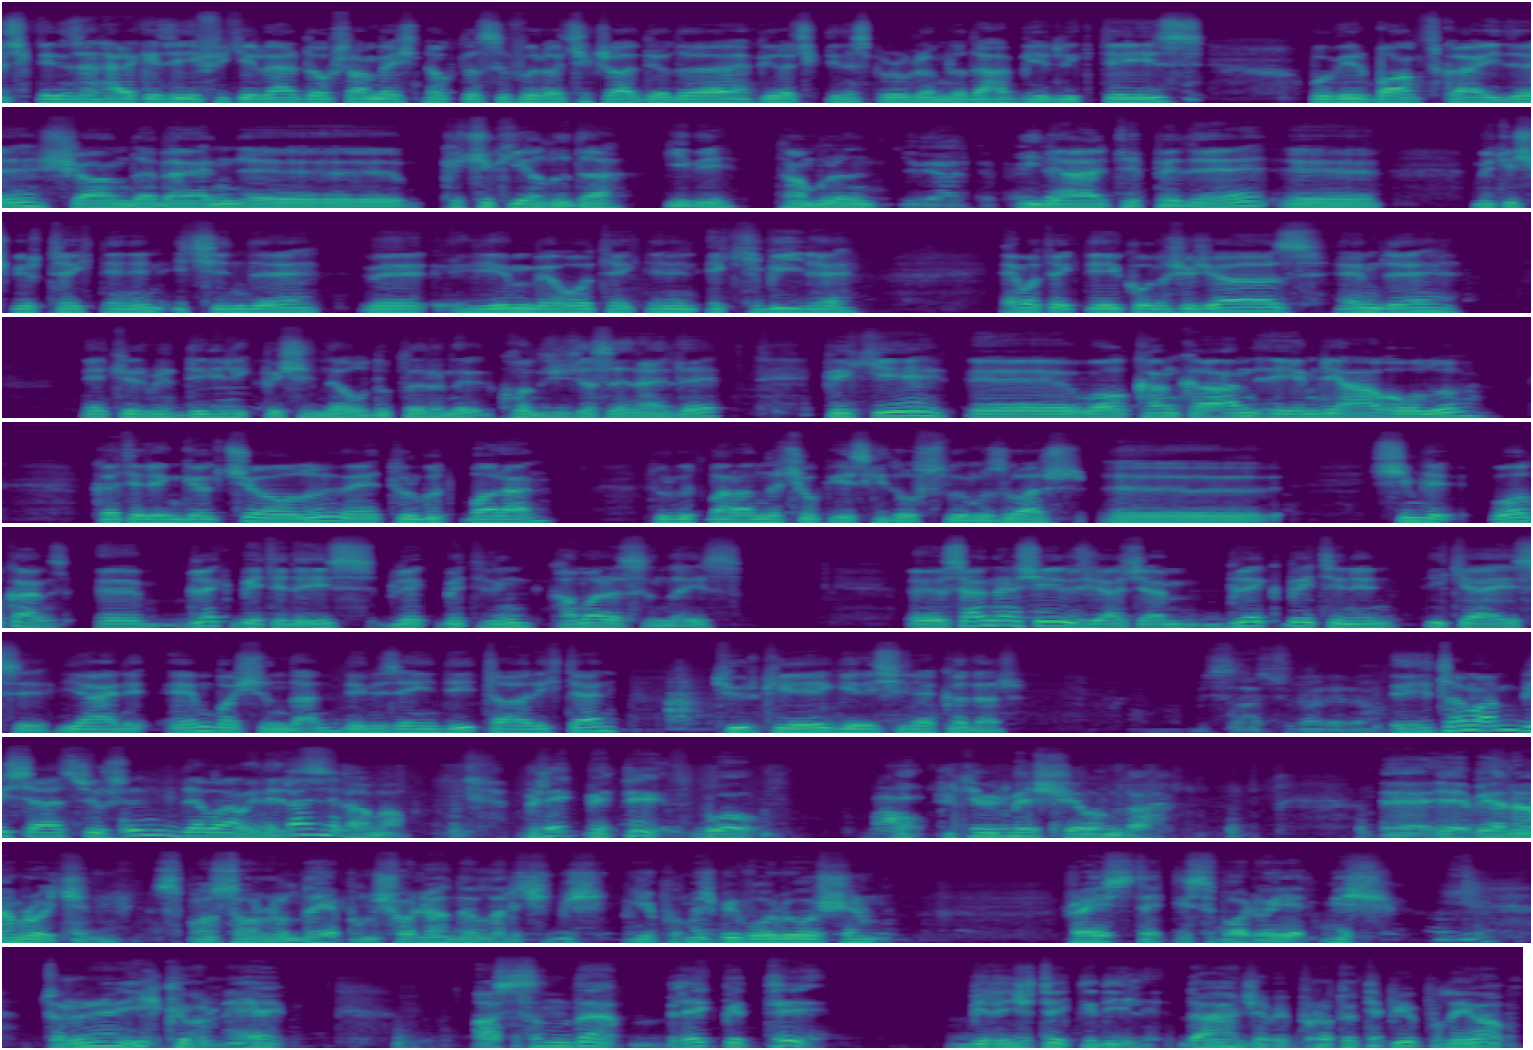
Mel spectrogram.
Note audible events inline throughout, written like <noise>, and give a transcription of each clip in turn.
Açık Deniz'den herkese iyi fikirler. 95.0 Açık Radyo'da bir Açık Deniz programında daha birlikteyiz. Bu bir band kaydı. Şu anda ben e, Küçük Yalı'da gibi tam buranın İdeal Tepe. İdeal Tepe'de e, müthiş bir teknenin içinde ve Yim ve o teknenin ekibiyle hem o tekneyi konuşacağız hem de ne tür bir delilik peşinde olduklarını konuşacağız herhalde. Peki e, Volkan Kaan Yemlihaoğlu, Katerin Gökçeoğlu ve Turgut Baran. Turgut Baran'la çok eski dostluğumuz var. E, şimdi Volkan e, Black Betty'deyiz. Black Betty'nin kamerasındayız. E, senden şey rica edeceğim. Black Betty'nin hikayesi yani en başından denize indiği tarihten Türkiye'ye gelişine kadar. Bir saat sürer herhalde. E, tamam bir saat sürsün devam ederiz. Tamam. Black Betty bu 2005 yılında e, EBN Amro için sponsorluğunda yapılmış Hollandalılar içinmiş yapılmış bir Volvo Ocean Race teknesi Volvo 70. Türünün ilk örneği aslında Black Betty birinci tekne değil. Daha önce bir prototip yapılıyor.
